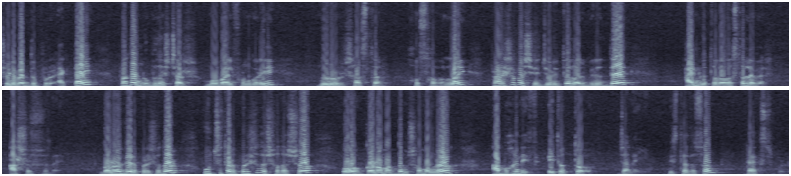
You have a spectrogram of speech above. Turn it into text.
শনিবার দুপুর একটায় প্রধান উপদেষ্টার মোবাইল ফোন করে নুরুর স্বাস্থ্যের খোঁজ খবর লয় পাশাপাশি জড়িত হওয়ার বিরুদ্ধে আইনগত ব্যবস্থা নেবের আশ্বাস দেয়। গণ অধিকার পরিষদের উচ্চতর পরিষদের সদস্য ও গণমাধ্যম সমন্বয়ক আবু হানিফ এই তথ্য জানাই বিস্তারিত ট্যাক্স রিপোর্ট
